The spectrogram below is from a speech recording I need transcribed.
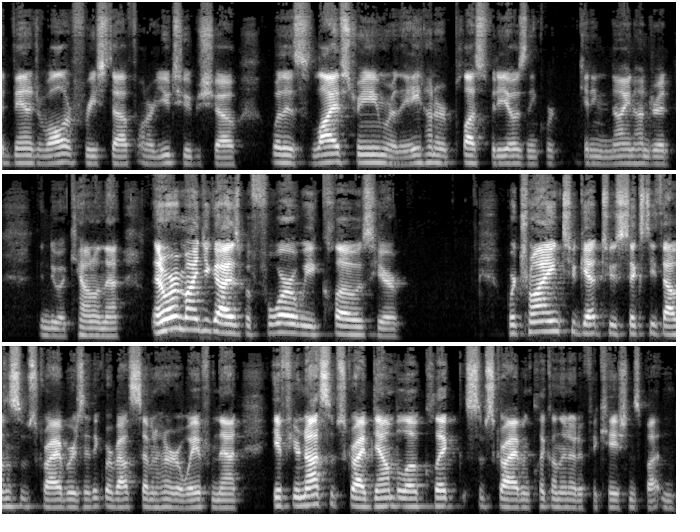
advantage of all our free stuff on our YouTube show, whether it's live stream or the 800 plus videos. I think we're getting 900 into account on that. And I'll remind you guys before we close here we're trying to get to 60,000 subscribers. I think we're about 700 away from that. If you're not subscribed, down below, click subscribe and click on the notifications button.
